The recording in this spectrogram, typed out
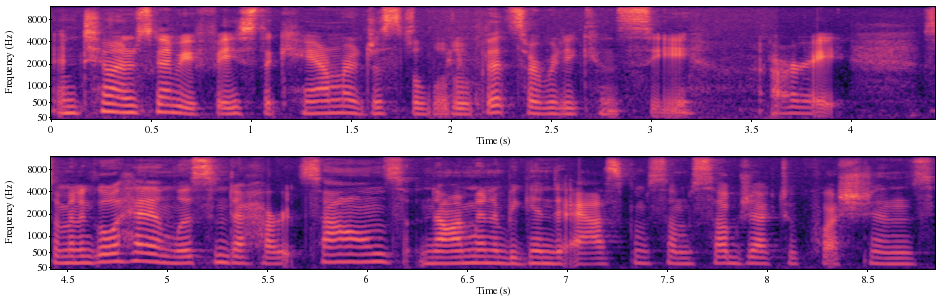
and Tim, I'm just going to be face the camera just a little bit so everybody can see. All right, so I'm going to go ahead and listen to heart sounds. Now I'm going to begin to ask them some subjective questions.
